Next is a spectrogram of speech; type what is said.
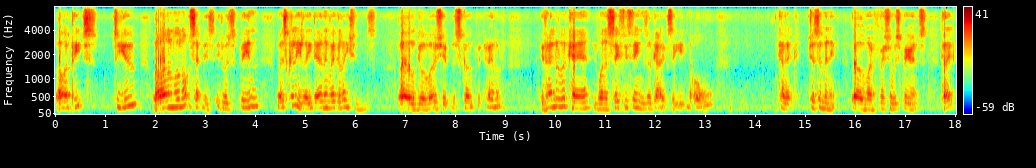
Well, I repeat to you, one will not accept this. It was been most clearly laid down in regulations. Oh, your worship, the scope it handled, if handled with care, is one of the safest things in the galaxy. In all, Kalik, just a minute. Though my professional experience, Kalik,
